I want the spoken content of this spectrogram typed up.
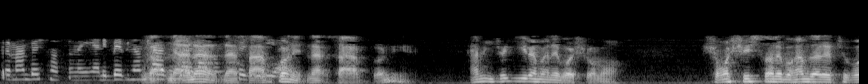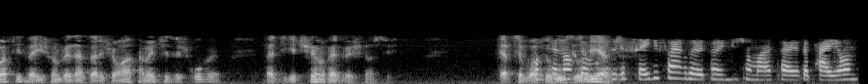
به من بشناسونه. یعنی ببینم نه نه نه نه صبر کنید نه صبر کنید. همینجا گیر منه با شما. شما شش ساله با هم در ارتباطید و ایشون به نظر شما همه چیزش خوبه. و دیگه چی می‌خواید بشناسید؟ ارتباط خب حضوری خیلی فرق داره تا اینکه شما از طریق پیام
